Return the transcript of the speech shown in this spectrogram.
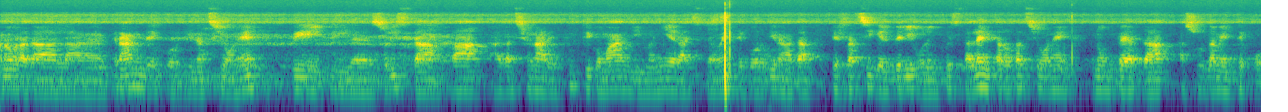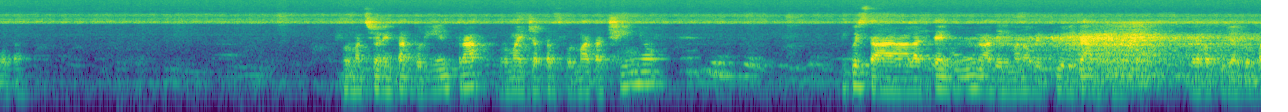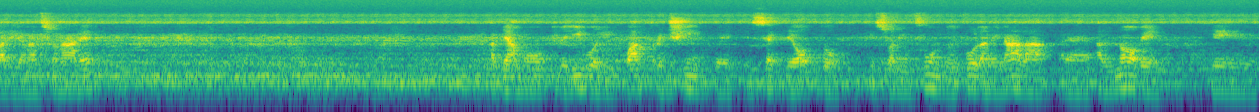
manovra dalla grande coordinazione, qui il solista va ad azionare tutti i comandi in maniera estremamente coordinata per far sì che il velivolo in questa lenta rotazione non perda assolutamente quota. Formazione intanto rientra, ormai già trasformata a cigno, e questa la ritengo una delle manovre più eleganti della pattuglia acrobatica nazionale abbiamo i velivoli 4 e 5 e 7 e 8 che sono in fondo e volano in ala eh, al 9 e eh,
